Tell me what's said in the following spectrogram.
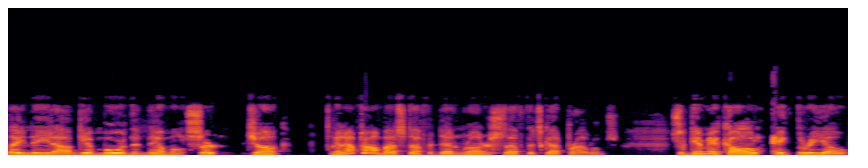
they need. I'll give more than them on certain junk. And I'm talking about stuff that doesn't run or stuff that's got problems. So give me a call, 830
